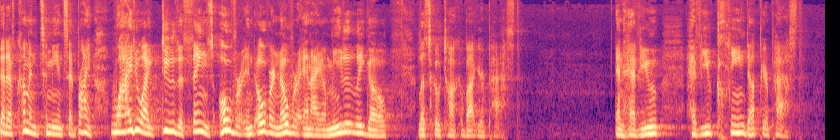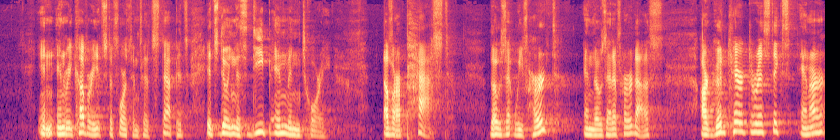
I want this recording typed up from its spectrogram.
that have come into me and said, Brian, why do I do the things over and over and over? And I immediately go, let's go talk about your past. And have you, have you cleaned up your past? In, in recovery, it's the fourth and fifth step. It's, it's doing this deep inventory of our past, those that we've hurt and those that have hurt us, our good characteristics and our,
